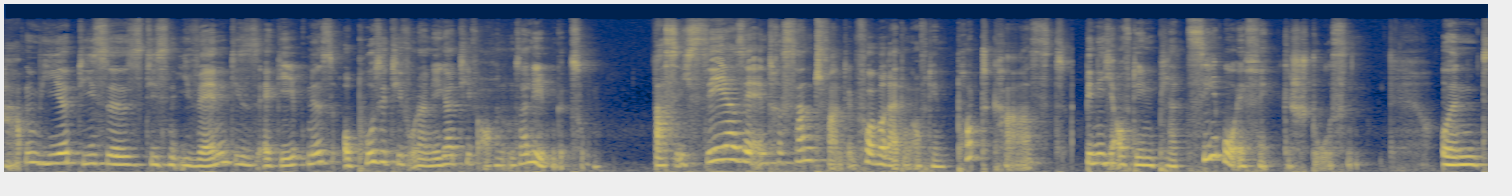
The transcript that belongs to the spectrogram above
haben wir dieses, diesen Event, dieses Ergebnis, ob positiv oder negativ, auch in unser Leben gezogen. Was ich sehr, sehr interessant fand in Vorbereitung auf den Podcast, bin ich auf den Placebo-Effekt gestoßen. Und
